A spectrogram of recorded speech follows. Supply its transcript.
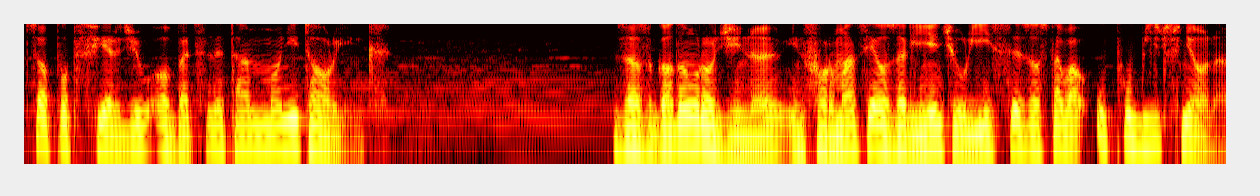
co potwierdził obecny tam monitoring. Za zgodą rodziny informacja o zaginięciu Lisy została upubliczniona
